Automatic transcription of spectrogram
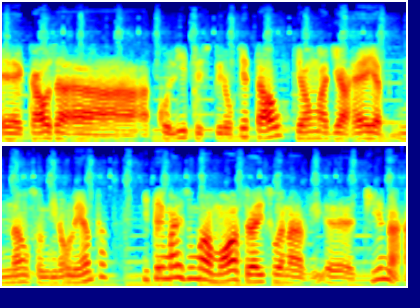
é causa a, a colite espiroquetal, que é uma diarreia não sanguinolenta. E tem mais uma amostra, a isuanatina,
